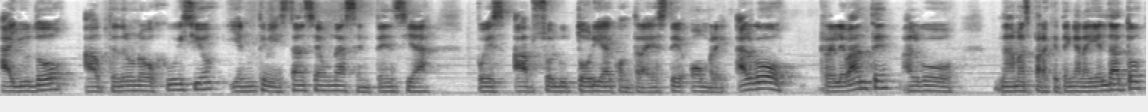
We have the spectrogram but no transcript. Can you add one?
ayudó a obtener un nuevo juicio y en última instancia una sentencia pues absolutoria contra este hombre. Algo relevante, algo nada más para que tengan ahí el dato.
